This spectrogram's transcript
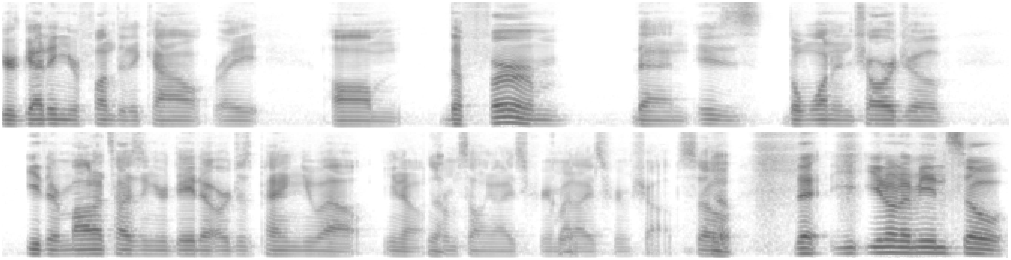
you're getting your funded account, right? Um, the firm then is the one in charge of either monetizing your data or just paying you out, you know, Yeah. from selling ice cream Correct. at ice cream shops. So that you, you know what I mean? So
